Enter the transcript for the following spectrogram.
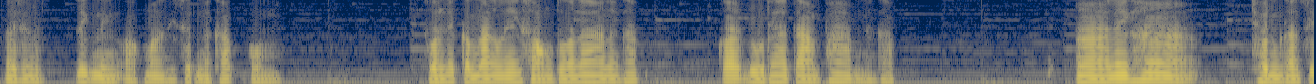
เลยสรุปเลขหนึ่งออกมากที่สุดนะครับ ผม ส่วนเลขกำลังเลขสองตัวล่างนะครับ ก็ดูได้ตามภาพนะครับเลขห้าชนกันสิ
